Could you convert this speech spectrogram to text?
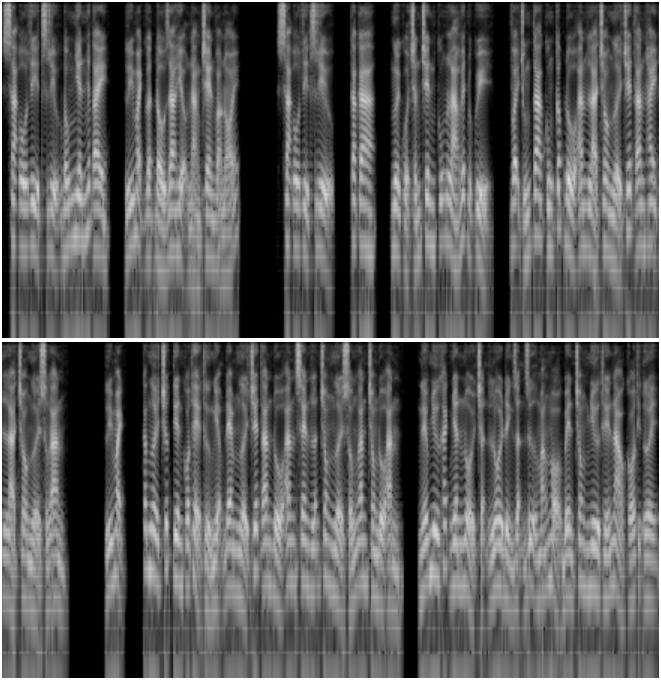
Sao dịt dịu bỗng nhiên nhấc tay, lý mạch gật đầu ra hiệu nàng chen vào nói sao dịt dịu, ca ca, người của trấn trên cũng là huyết đ quỷ, vậy chúng ta cung cấp đồ ăn là cho người chết ăn hay là cho người sống ăn? Lý mạch các ngươi trước tiên có thể thử nghiệm đem người chết ăn đồ ăn sen lẫn trong người sống ăn trong đồ ăn, nếu như khách nhân nổi trận lôi đình giận dữ mắng mỏ bên trong như thế nào có thịt tươi,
